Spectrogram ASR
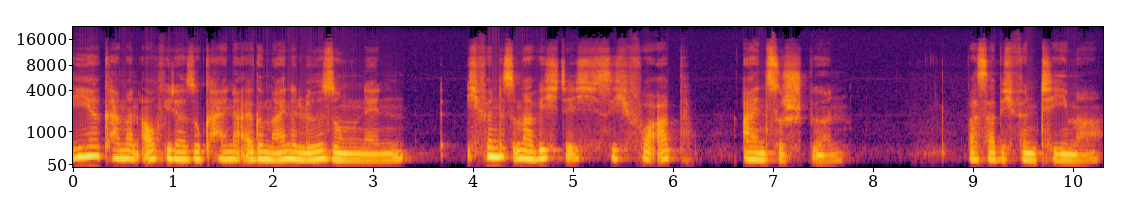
Hier kann man auch wieder so keine allgemeine Lösung nennen. Ich finde es immer wichtig, sich vorab einzuspüren. Was habe ich für ein Thema?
